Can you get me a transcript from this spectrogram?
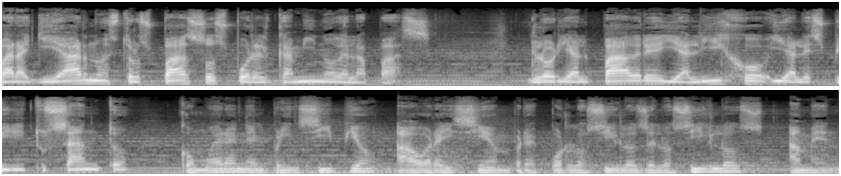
para guiar nuestros pasos por el camino de la paz. Gloria al Padre y al Hijo y al Espíritu Santo, como era en el principio, ahora y siempre, por los siglos de los siglos. Amén.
